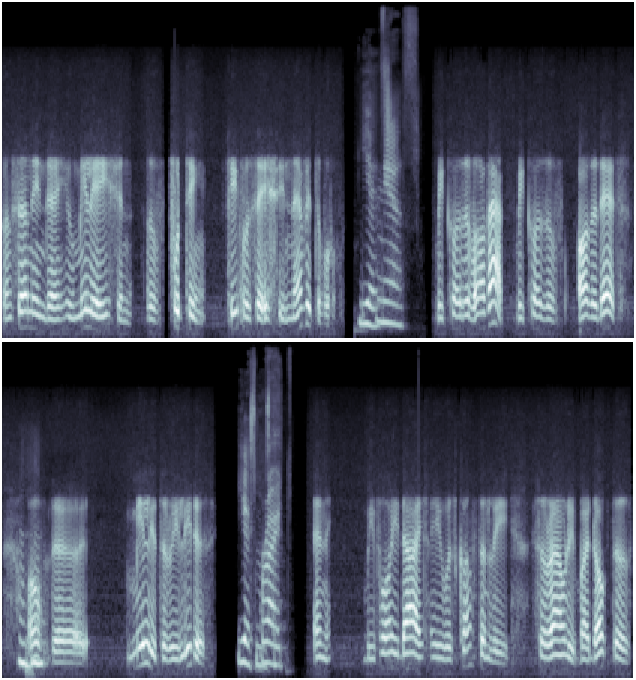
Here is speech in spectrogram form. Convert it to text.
Concerning the humiliation of Putin, people say it's inevitable Yes. Yes. because of all that, because of all the deaths Mm-hmm. of the military leaders. Yes, master. Right. And before he died, he was constantly surrounded by doctors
